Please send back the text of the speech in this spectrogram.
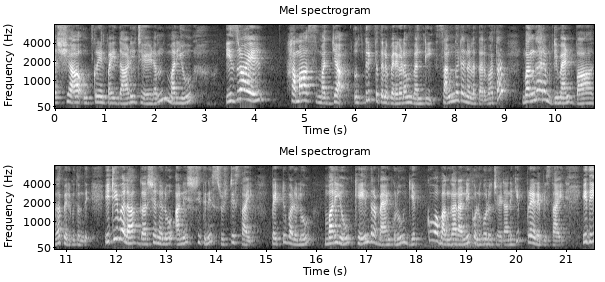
రష్యా ఉక్రెయిన్పై దాడి చేయడం మరియు ఇజ్రాయెల్ హమాస్ మధ్య ఉద్రిక్తతలు పెరగడం వంటి సంఘటనల తర్వాత బంగారం డిమాండ్ బాగా పెరుగుతుంది. ఇటీవల ఘర్షణలు అనిశ్చితిని సృష్టిస్తాయి. పెట్టుబడులు మరియు కేంద్ర బ్యాంకులు ఎక్కువ బంగారాన్ని కొనుగోలు చేయడానికి ప్రేరేపిస్తాయి. ఇది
